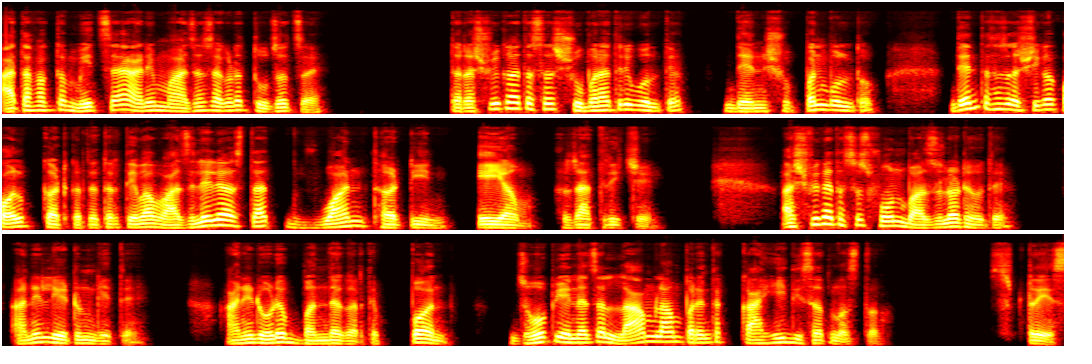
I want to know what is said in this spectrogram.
आता फक्त मीच आहे आणि माझं सगळं तुझंच आहे. तर अश्विका तसंच शुभरात्री बोलते देन शुभ पण बोलतो. देन तसंच अश्विका कॉल कट करते. तर तेव्हा वाजलेले असतात वन थर्टीन ए एम रात्रीचे. अश्विका तसंच फोन बाजूला ठेवते आणि लेटून घेते आणि डोळे बंद करते. पण झोप येण्याचं लांब लांबपर्यंत काही दिसत नसतं. स्ट्रेस.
